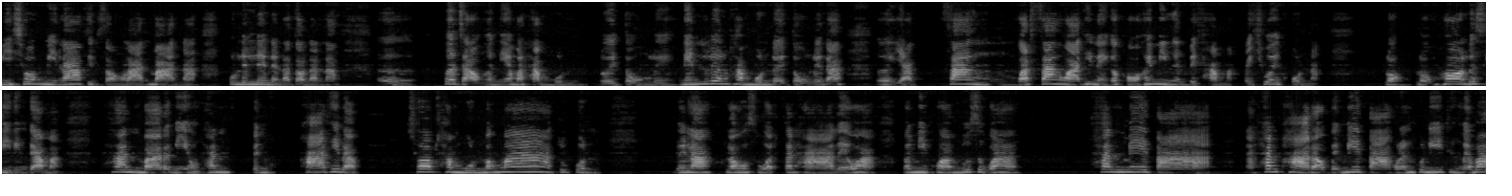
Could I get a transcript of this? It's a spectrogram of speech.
มีโชคมีลาบสิบสองล้านบาทนะพูดเล่นๆน่ะนะตอนนั้นนะเออ เพื่อจะเอาเงินเนี้ยมาทำบุญโดยตรงเลย เน้นเรื่องทำบุญโดยตรงเลยนะเอออยาก สร้างวัดสร้างวาที่ไหนก็ขอให้มีเงินไปทำอะไปช่วยคนอะหลวงหลวงพ่อฤาษีลิงดำอะท่านบารมีของท่านเป็นพระที่แบบชอบทำบุญมากๆ ทุกคน เวลาเราสวดคาถาแล้วอะมันมีความรู้สึกว่าท่านเมตตานะท่านพาเราไปเมตตาคนนั้นคนนี้ถึงแม้ว่า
